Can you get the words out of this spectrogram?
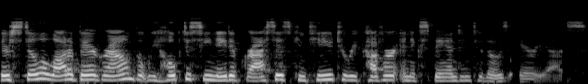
There's still a lot of bare ground, but we hope to see native grasses continue to recover and expand into those areas.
